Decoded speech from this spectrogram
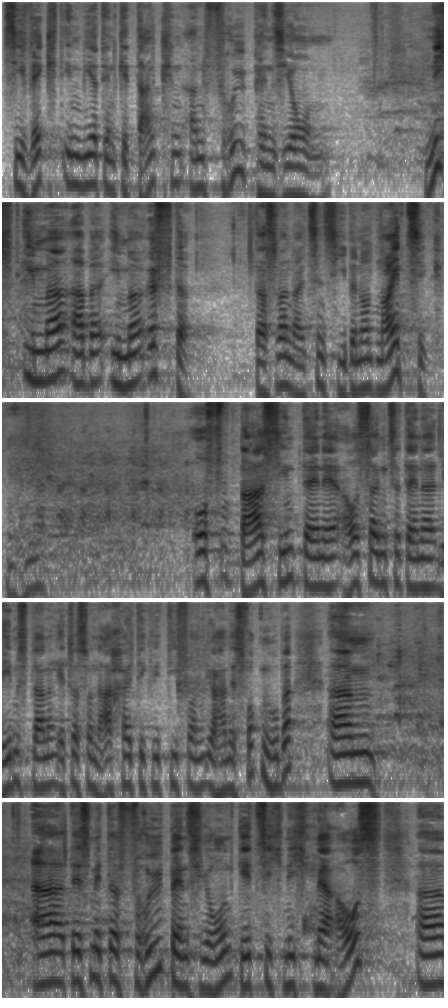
sie weckt in mir den Gedanken an Frühpension. Nicht immer, aber immer öfter. Das war 1997. Mhm. Offenbar sind deine Aussagen zu deiner Lebensplanung etwas so nachhaltig wie die von Johannes Fockenhuber. Ähm, äh, das mit der Frühpension geht sich nicht mehr aus. Äh,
